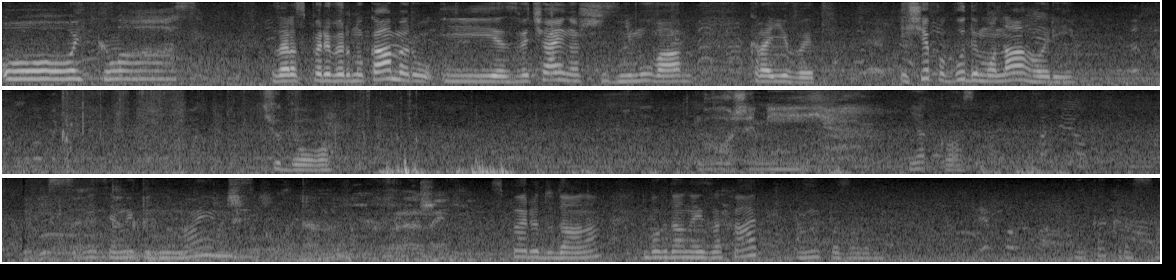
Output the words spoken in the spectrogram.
Ой, клас! Зараз переверну камеру і, звичайно ж, зніму вам краєвид. І ще побудемо на горі. Чудово. Боже мій, як класно. Дивіться, ми піднімаємось. Спереду Дана, Богдана і Захар, а ми позаду. Яка краса.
